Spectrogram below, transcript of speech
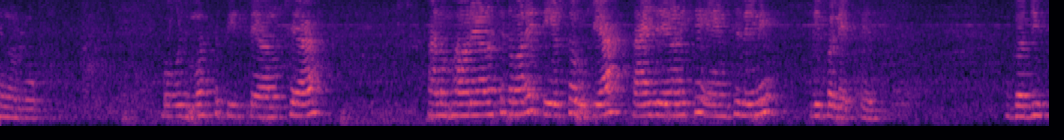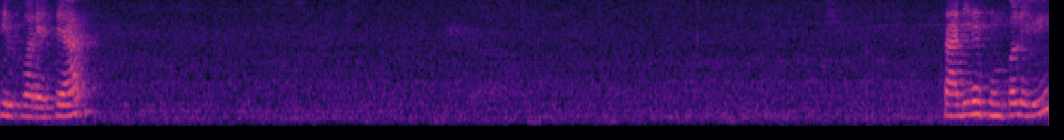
એનો લુક. બહુ જ મસ્ત પીસ રહેવાનું છે આ. આનો ભાવ રહેવાનો છે તમારે તેરસો રૂપિયા. સાઇઝ રહેવાની છે એમથી લઈને ટ્રિપલ એક્સેલ ગજી સિલ્કમાં રહેશે આ. સાદીને સિમ્પલ એવી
